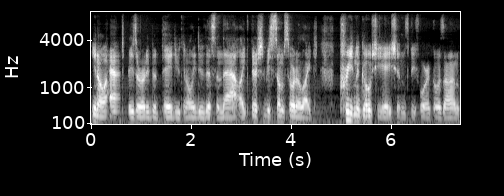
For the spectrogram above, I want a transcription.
you know, after he's already been paid, you can only do this and that. Like there should be some sort of like pre-negotiations before it goes on.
